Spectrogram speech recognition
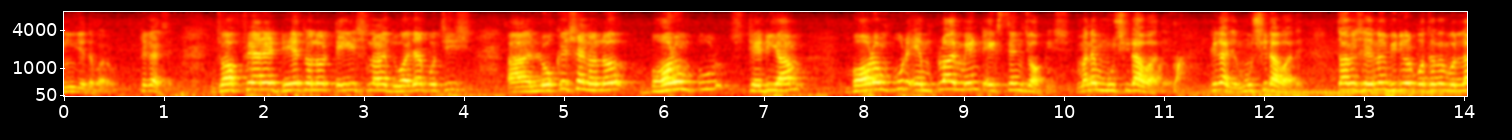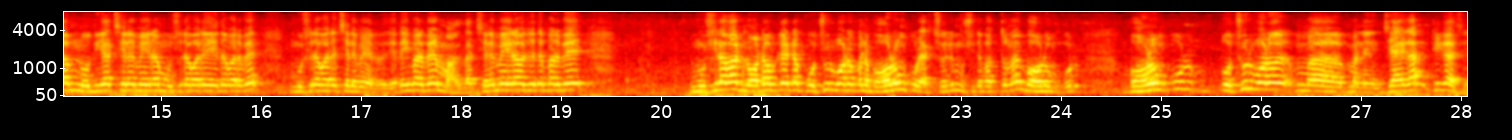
নিয়ে যেতে পারো, ঠিক আছে? জব ফেয়ারের ডেট হলো তেইশ নয় দু হাজার পঁচিশ লোকেশন হলো Baharampur stadium Baharampur employment exchange office মানে মুর্শিদাবাদে, ঠিক আছে? মুর্শিদাবাদে। তো আমি সেই জন্য ভিডিওর প্রথমে বললাম, নদিয়ার ছেলে মেয়েরা মুর্শিদাবাদে যেতে পারবে, মুর্শিদাবাদের ছেলে মেয়েরা যেতেই পারবে, মালদার ছেলে মেয়েরাও যেতে পারবে মুর্শিদাবাদ নট আউটলে একটা প্রচুর বড় মানে বহরমপুর অ্যাকচুয়ালি মুর্শিদাবাদ তো নয়, বহরমপুর। বহরমপুর প্রচুর বড় মানে জায়গা, ঠিক আছে?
